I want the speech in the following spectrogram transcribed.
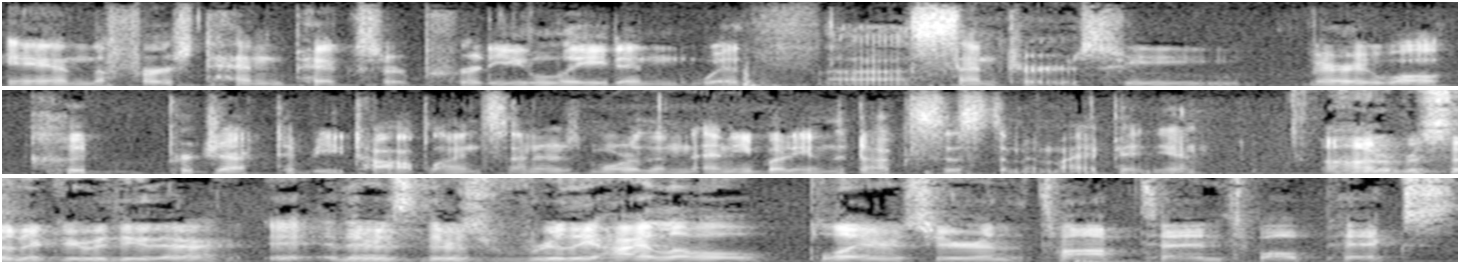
and the first 10 picks are pretty laden with uh, centers who very well could project to be top line centers more than anybody in the Ducks system, in my opinion. 100% agree with you there. It- there's there's really high level players here in the top 10, 12 picks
